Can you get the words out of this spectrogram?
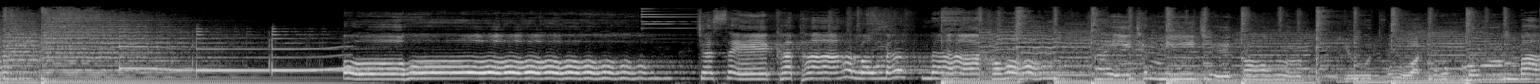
น โอ้จะเสกคาถาลงนักหน้าทองให้ฉันมีชื่อกอง อยู่ทั่วทุกมุมบ้า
